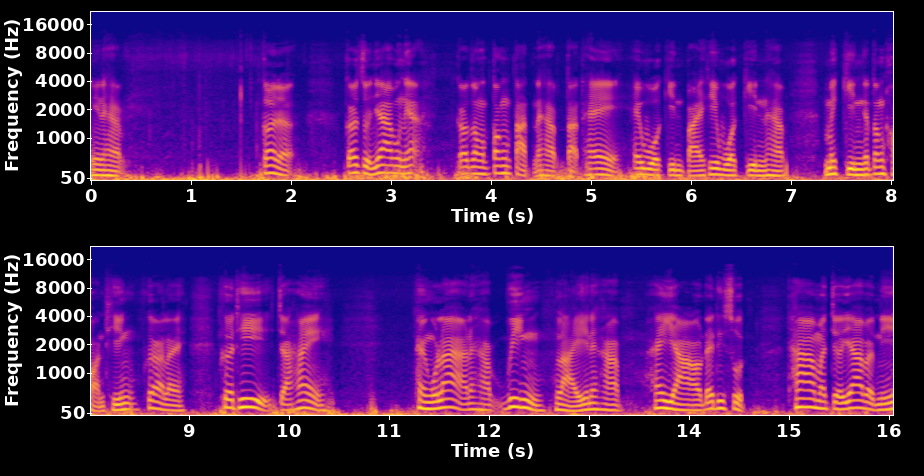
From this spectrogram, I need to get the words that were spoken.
นี่นะครับ ก็จะก็ส่วนหญ้าพวกเนี้ยก็ต้องต้องตัดนะครับ ตัดให้ให้วัวกินไปที่วัวกินนะครับ ไม่กินก็ต้องถอนทิ้งเพื่ออะไร เพื่อที่จะให้ แพงโกล่านะครับวิ่งไหลนะครับให้ยาวได้ที่สุด ถ้ามาเจอหญ้าแบบนี้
